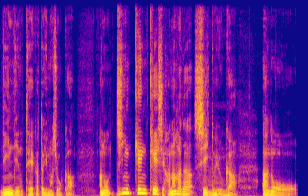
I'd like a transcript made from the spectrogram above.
倫理の低下といいましょうか。あの人権軽視甚だしいというか、あの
